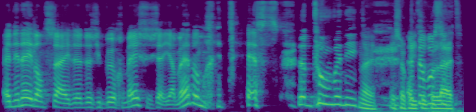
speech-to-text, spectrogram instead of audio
En in Nederland zeiden dus die burgemeester: zei, ja, we hebben helemaal geen test, dat doen we niet. Nee, is ook niet het beleid. Het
